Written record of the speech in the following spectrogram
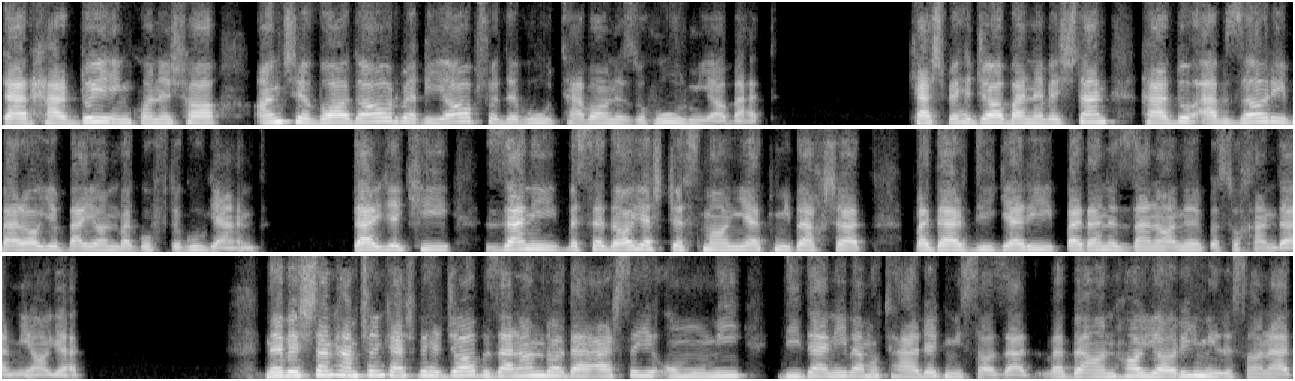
در هر دوی این کنش ها آنچه وادار به غیاب شده بود توان ظهور مییابد. کشف هجاب و نوشتن هر دو ابزاری برای بیان و گفتگویند. در یکی زنی به صدایش جسمانیت میبخشد و در دیگری بدن زنانه به سخن در میآید نوشتن همچون کشف هجاب زنان را در عرصه عمومی دیدنی و متحرک می سازد و به آنها یاری می رساند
